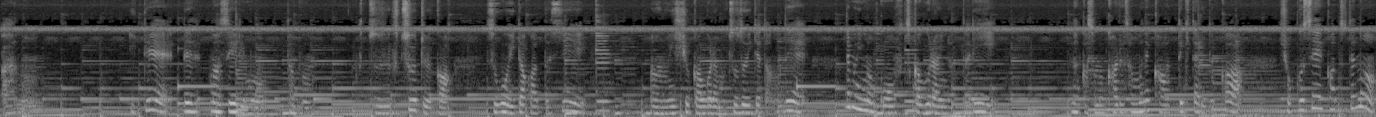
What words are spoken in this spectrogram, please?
あのいてで、まあ、生理も多分普通普通というかすごい痛かったしあの1週間ぐらいも続いてたのででも今こう2日ぐらいになったりなんかその軽さもね変わってきたりとか食生活での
